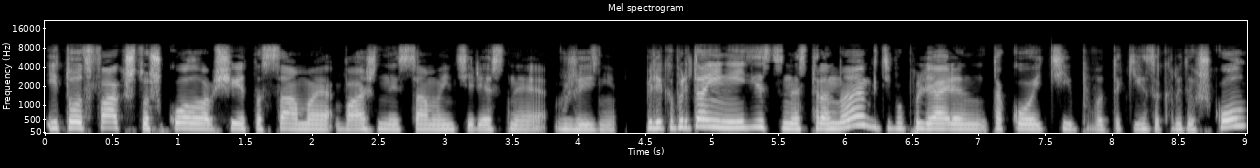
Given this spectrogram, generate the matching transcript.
И тот факт, что школа вообще это самое важное и самое интересное в жизни. Великобритания не единственная страна, где популярен такой тип вот таких закрытых школ.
